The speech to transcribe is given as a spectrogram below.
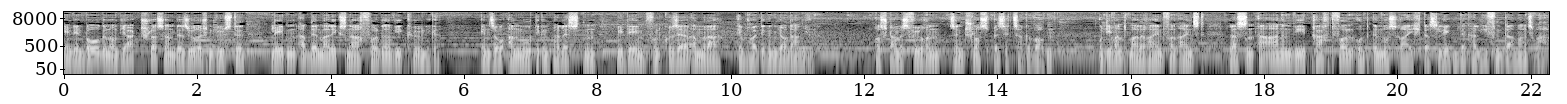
In den Burgen und Jagdschlössern der syrischen Wüste leben Abdel Maliks Nachfolger wie Könige, in so anmutigen Palästen wie dem von Quser Amra im heutigen Jordanien. Aus Stammesführern sind Schlossbesitzer geworden. Und die Wandmalereien von einst lassen erahnen, wie prachtvoll und genussreich das Leben der Kalifen damals war.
